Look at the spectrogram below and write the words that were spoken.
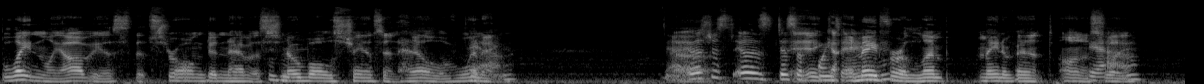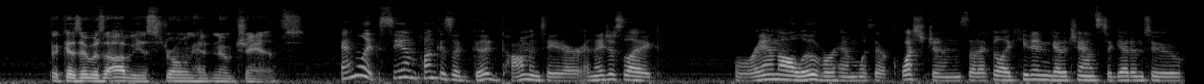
blatantly obvious that Strong didn't have a mm-hmm. snowball's chance in hell of winning. Yeah, it was uh, just it was It, disappointing. it made for a limp main event, honestly, Yeah. because it was obvious Strong had no chance. And like CM Punk is a good commentator, and they just like ran all over him with their questions that I feel like he didn't get a chance to get into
